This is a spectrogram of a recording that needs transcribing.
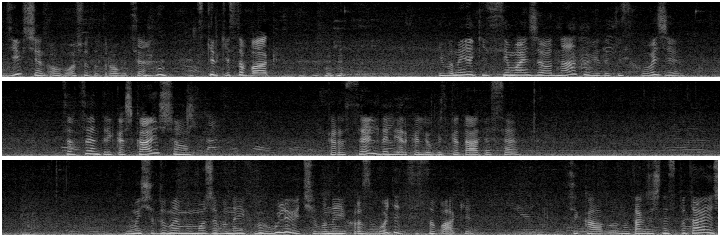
дівчин. Ого, що тут робиться? Скільки собак. І вони якісь всі майже однакові, такі схожі. Це в центрі Кашкайшу. Карусель, де Лєрка любить кататися. Ми ще думаємо, може вони їх вигулюють, чи вони їх розводять, ці собаки. Цікаво. Ну так же ж не спитаєш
